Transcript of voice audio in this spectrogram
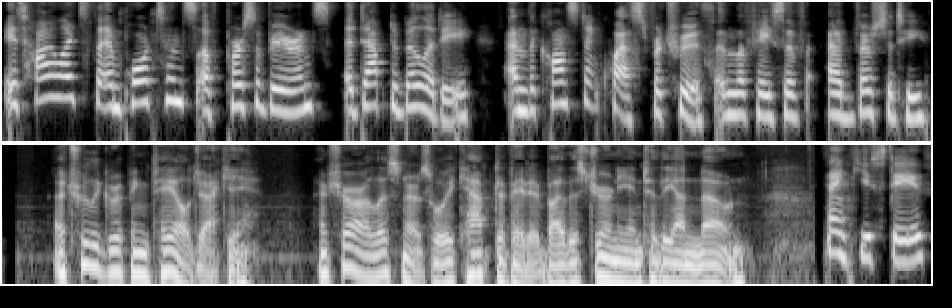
It highlights the importance of perseverance, adaptability, and the constant quest for truth in the face of adversity. A truly gripping tale, Jackie. I'm sure our listeners will be captivated by this journey into the unknown. Thank you, Steve.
